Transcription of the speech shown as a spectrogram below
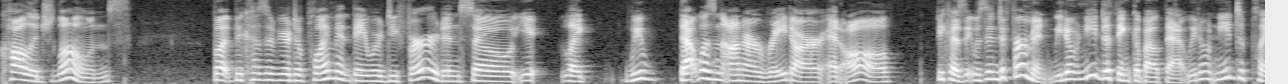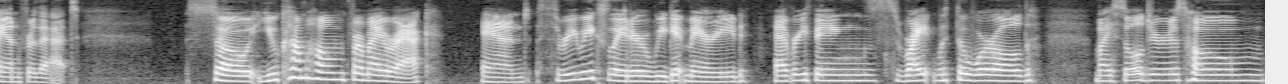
college loans, but because of your deployment they were deferred and so you like we that wasn't on our radar at all because it was in deferment. We don't need to think about that. We don't need to plan for that. So you come home from Iraq, and three weeks later, we get married. Everything's right with the world. My soldier is home.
